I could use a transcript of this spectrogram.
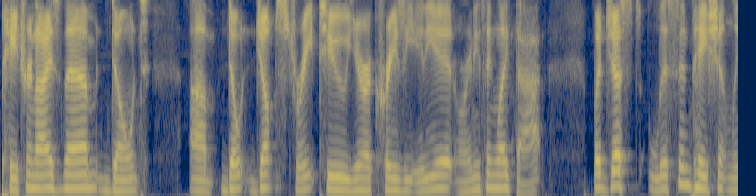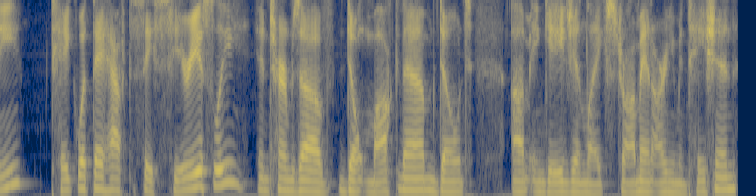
patronize them. Don't um, don't jump straight to you're a crazy idiot or anything like that. But just listen patiently. Take what they have to say seriously in terms of don't mock them. Don't um, engage in like straw man argumentation,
